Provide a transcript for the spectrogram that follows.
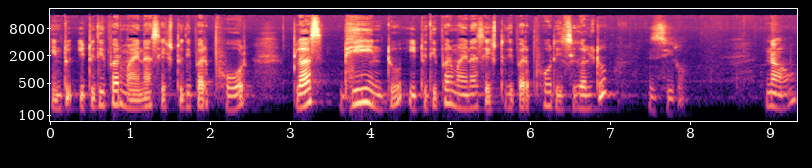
into e to the power minus x to the power 4 plus v into e to the power minus x to the power 4 is equal to 0. Now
